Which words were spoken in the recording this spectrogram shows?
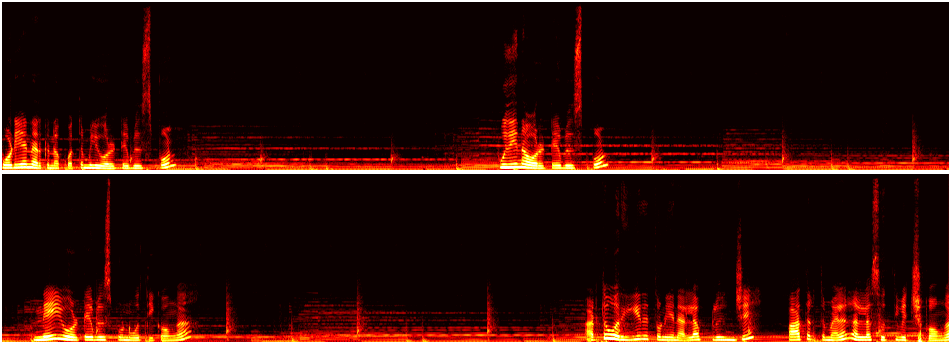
பொடியாக நறுக்கின கொத்தமல்லி ஒரு டேபிள் ஸ்பூன். புதினா ஒரு டேபிள் ஸ்பூன். நெய் ஒரு டேபிள் ஸ்பூன் ஊற்றிக்கோங்க அடுத்து ஒரு ஈர துணியை நல்லா புழிஞ்சு பாத்திரத்து மேலே நல்லா சுற்றி வச்சுக்கோங்க.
